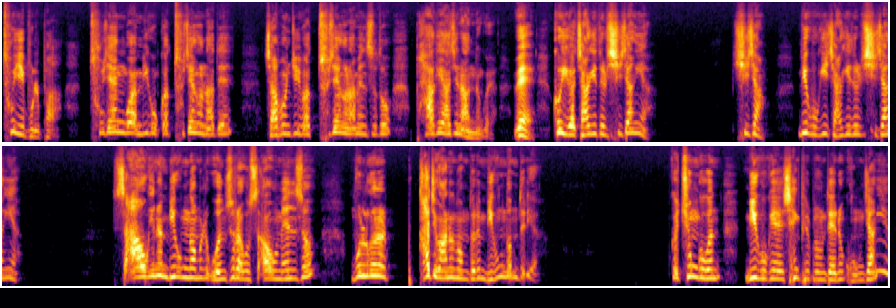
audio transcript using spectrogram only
투이 불파, 투쟁과 미국과 투쟁을 하되 자본주의와 투쟁을 하면서도 파괴하지는 않는 거야. 왜? 거기가 자기들 시장이야. 시장. 미국이 자기들 시장이야. 싸우기는 미국 놈을 원수라고 싸우면서 물건을 가져가는 놈들은 미국 놈들이야. 그 중국은 미국의 생필품 되는 공장이야.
